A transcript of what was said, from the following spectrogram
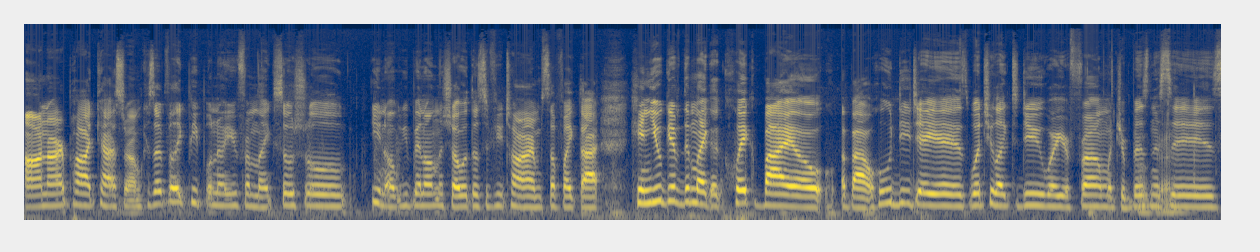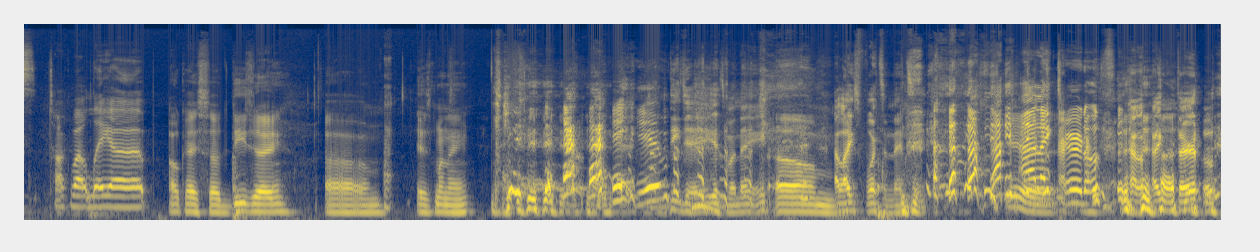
on our podcast realm, because I feel like people know you from like social, you know, you've been on the show with us a few times, stuff like that. Can you give them like a quick bio about who DJ is, what you like to do, where you're from, what your business Okay. is? Talk about layup. Okay, so DJ um, is my name. DJ is my name. Um, I like sports and that. I like turtles. I like turtles.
